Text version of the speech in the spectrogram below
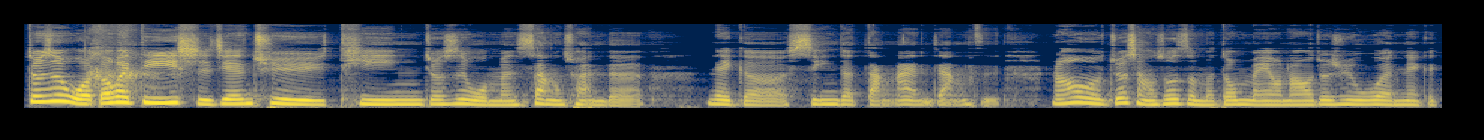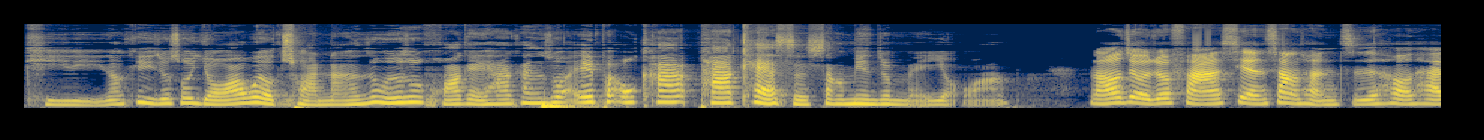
就是我都会第一时间去听，就是我们上传的那个新的档案这样子。然后我就想说怎么都没有，然后我就去问那个 Keely，然后 Keely 就说有啊，我有传呐、啊，可是我就说划给他看，就说 Apple Podcast 上面就没有啊。然后结果就发现上传之后，它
